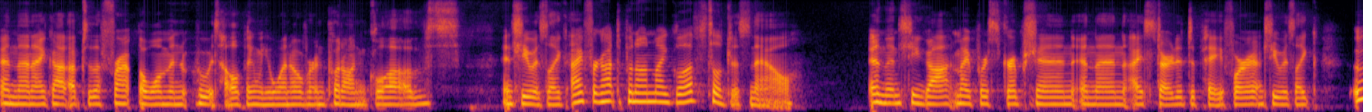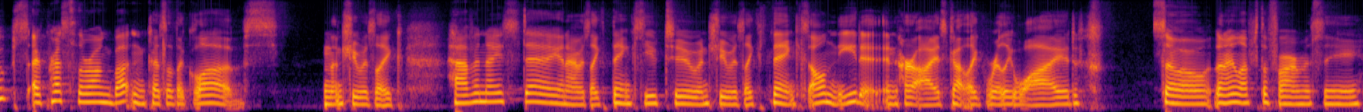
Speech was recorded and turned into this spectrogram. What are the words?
And then I got up to the front. The woman who was helping me went over and put on gloves. And she was like, I forgot to put on my gloves till just now. And then she got my prescription, and then I started to pay for it. And she was like, Oops, I pressed the wrong button because of the gloves. And then she was like, Have a nice day. And I was like, Thanks, you too. And she was like, Thanks, I'll need it. And her eyes got like really wide. So then I left the pharmacy.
